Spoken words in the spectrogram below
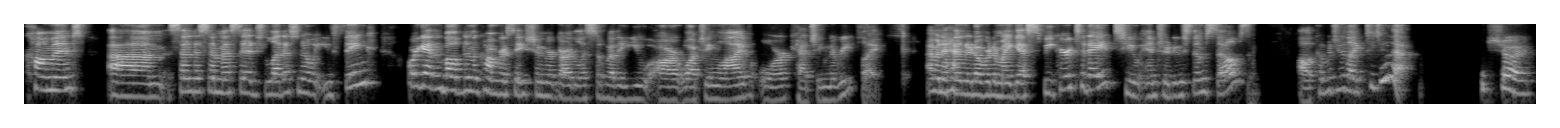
Comment, um, send us a message, let us know what you think or get involved in the conversation regardless of whether you are watching live or catching the replay. I'm going to hand it over to my guest speaker today to introduce themselves. Alka, would you like to do that? Sure.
